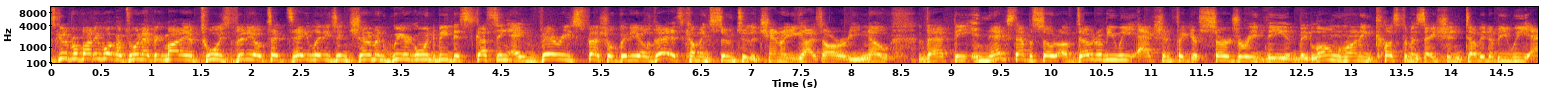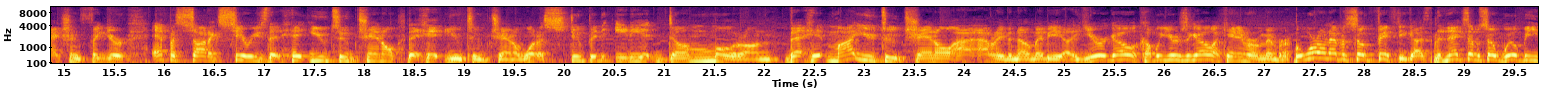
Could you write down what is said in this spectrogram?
is good everybody? Welcome to an Epic My Damn Toys video. Today, ladies and gentlemen, we are going to be discussing a very special video that is coming soon to the channel. You guys already know that the next episode of WWE Action Figure Surgery, the, the long-running customization WWE Action Figure episodic series that hit YouTube channel, that hit YouTube channel. What a stupid, idiot, dumb moron. That hit my YouTube channel, I, I don't even know, maybe a year ago, a couple years ago? I can't even remember. But we're on episode 50, guys. The next episode will be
